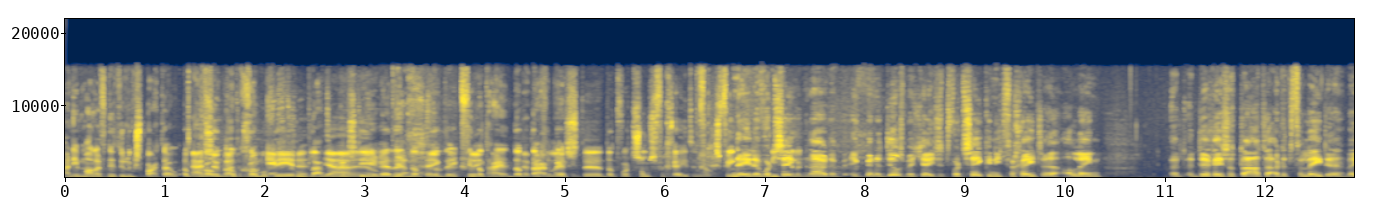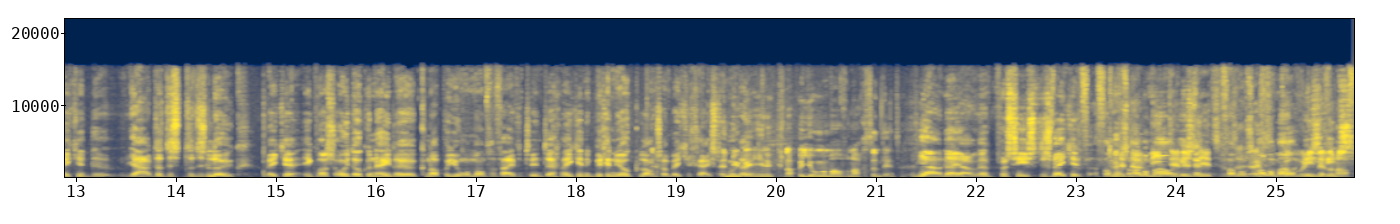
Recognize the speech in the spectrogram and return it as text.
Maar die man heeft natuurlijk Sparta ook, hij gewoon, ook, gewoon echt goed laten ja, presteren. Ja, dat, zeker, dat, ik vind zeker. dat hij dat daar best, uh, dat wordt soms vergeten. nee, dat wordt zeker, nou, ik ben het deels met je eens. Het wordt zeker niet vergeten. Alleen de resultaten uit het verleden, weet je, de, ja, dat is, dat is leuk, weet je. Ik was ooit ook een hele knappe jongeman van 25, weet je. En ik begin nu ook langzaam een beetje grijs te en worden. En nu ben je een knappe jongeman van 38. Ja, nou ja, precies. Dus weet je, van dus ons nou allemaal is er, dit, van ons allemaal is er iets,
